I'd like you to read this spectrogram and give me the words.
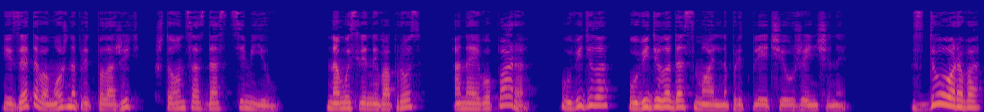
Из этого можно предположить, что он создаст семью. На мысленный вопрос «Она его пара?» увидела, увидела досмаль на предплечье у женщины. «Здорово!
